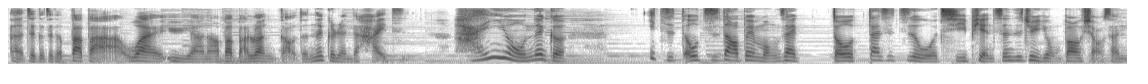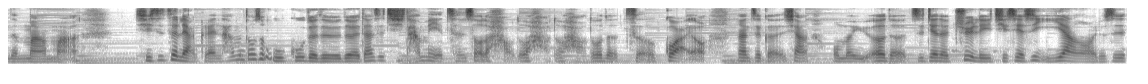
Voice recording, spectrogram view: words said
呃这个这个爸爸外遇啊，然后爸爸乱搞的那个人的孩子，还有那个一直都知道被蒙在都，但是自我欺骗，甚至去拥抱小三的妈妈。其实这两个人他们都是无辜的，对不对？但是其实他们也承受了好多好多好多的责怪哦。那这个像我们与恶的之间的距离，其实也是一样哦。就是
